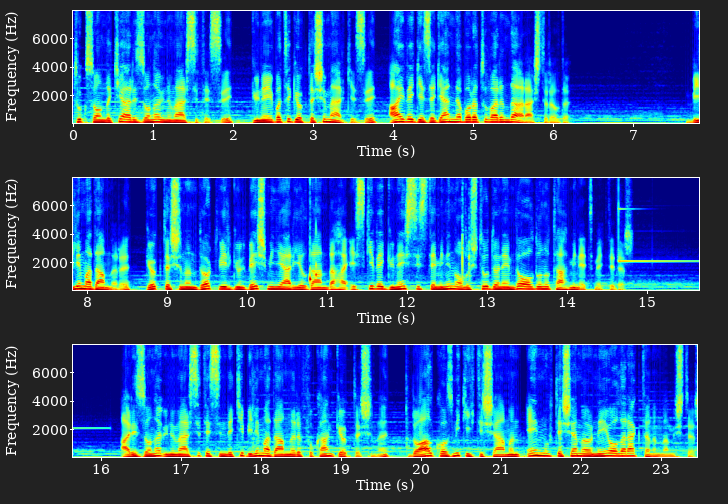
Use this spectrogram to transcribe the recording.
Tucson'daki Arizona Üniversitesi, Güneybatı Göktaşı Merkezi, Ay ve Gezegen Laboratuvarında araştırıldı. Bilim adamları, göktaşının 4,5 milyar yıldan daha eski ve Güneş sisteminin oluştuğu dönemde olduğunu tahmin etmektedir. Arizona Üniversitesi'ndeki bilim adamları Fukan göktaşını, doğal kozmik ihtişamın en muhteşem örneği olarak tanımlamıştır.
